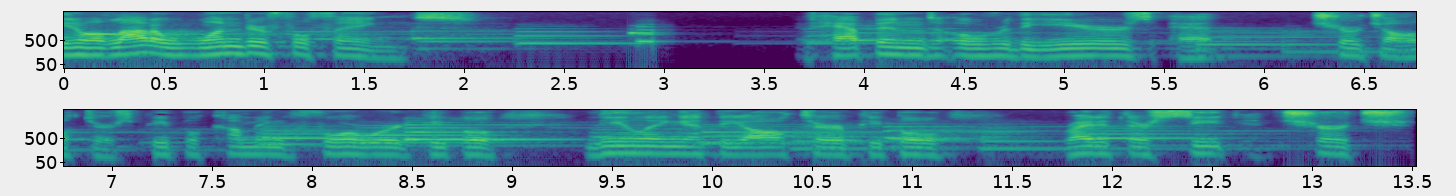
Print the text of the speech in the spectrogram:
you know, a lot of wonderful things have happened over the years at church altars. People coming forward, people kneeling at the altar, people right at their seat in church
